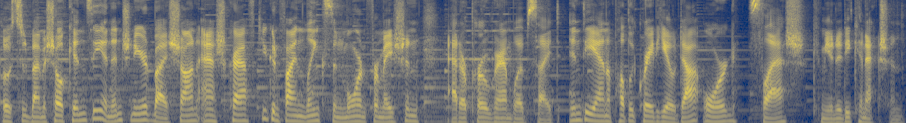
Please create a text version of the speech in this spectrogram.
Hosted by Michelle Kinsey and engineered by Sean Ashcraft, you can find links and more information at our program website, indianapublicradio.org slash community connection.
